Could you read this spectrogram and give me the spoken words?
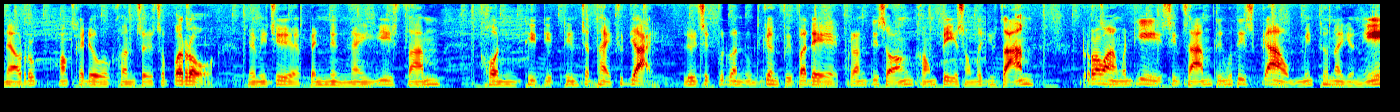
แนวรุกฮอกไกโดคอนเซอร์ซุปเปโรโดยมีชื่อเป็นหนึ่งใน 23 คนที่ติดทีมชาติไทยชุดใหญ่ลุยศึกฟุตบอลอุ่นเครื่องฟีฟ่าเดย์ครั้งที่ 2 ของปี 2023 ระหว่างวันที่ 13 ถึงวันที่ 19 มิถุนายนนี้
